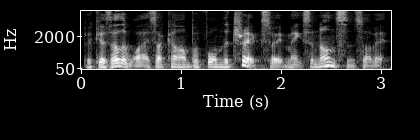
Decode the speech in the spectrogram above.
because otherwise I can't perform the trick. So it makes a nonsense of it.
